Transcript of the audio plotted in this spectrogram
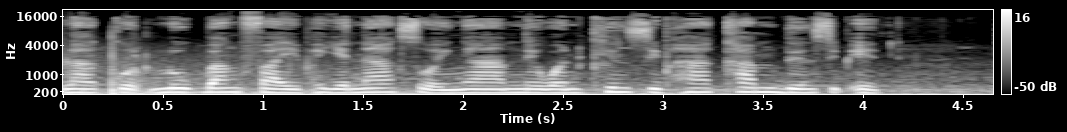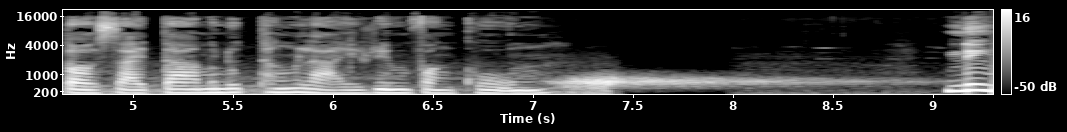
ปรากฏลูกบังไฟพญานาคสวยงามในวันขึ้น 15ค่ำเดือน 11 ต่อสายตามนุษย์ทั้งหลายริมฝั่งโขงหนึ่ง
